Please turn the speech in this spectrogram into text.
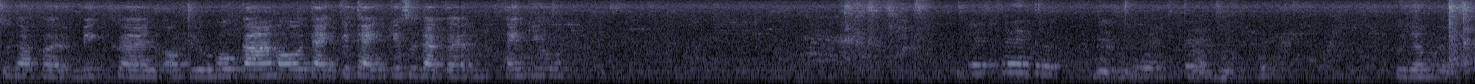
Sudhakar big fan of you हो का? हो थँक्यू थँक्यू सुधाकर. थँक्यू 昨天我也。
